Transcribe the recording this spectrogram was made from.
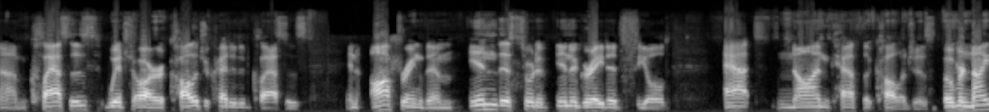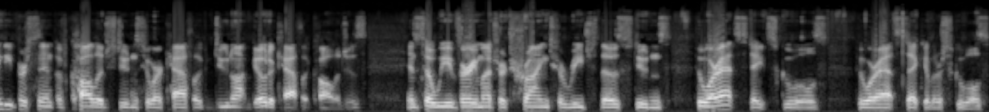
um, classes, which are college accredited classes, and offering them in this sort of integrated field at non Catholic colleges. Over 90% of college students who are Catholic do not go to Catholic colleges. And so we very much are trying to reach those students who are at state schools, who are at secular schools.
